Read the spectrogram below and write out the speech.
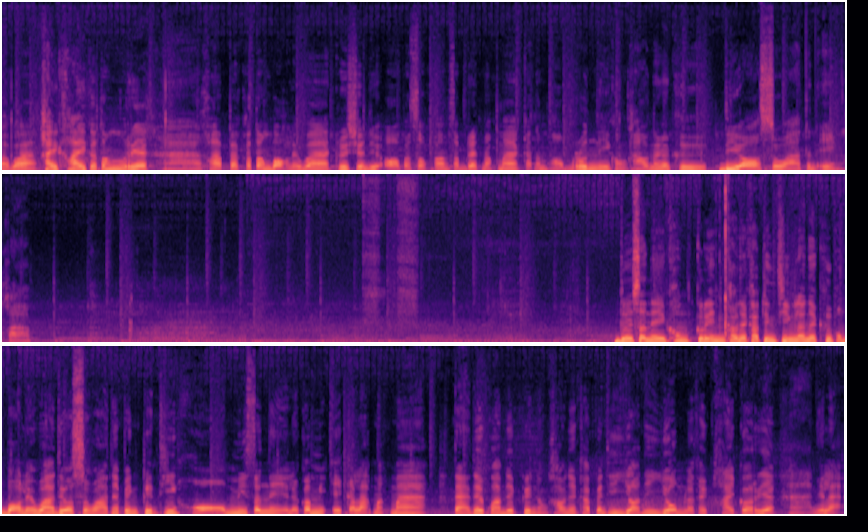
แบบว่าใครๆก็ต้องเรียกหาครับ แล้วก็ต้องบอกเลยว่า Christian Dior ประสบความสำเร็จมากๆ กับน้ำหอมรุ่นนี้ของเขา นั่นก็คือ Dior Sweat นั่นเองครับ ด้วยเสน่ห์ของกลิ่นเขานะครับจริง ๆ แล้วเนี่ยคือผมบอกเลยว่าเด o สวา t เนี่ยเป็นกลิ่นที่หอมมีเสน่ห์แล้วก็มีเอกลักษณ์มากๆ แต่ด้วยความที่กลิ่นของเขาเนี่ยครับเป็นที่ยอดนิยมและใครๆก็เรียกหานี่แหละ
